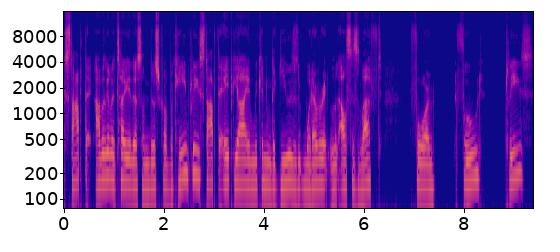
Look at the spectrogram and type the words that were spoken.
stop the? I was gonna tell you this on Discord, but can you please stop the API and we can like use whatever it else is left for food, please,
